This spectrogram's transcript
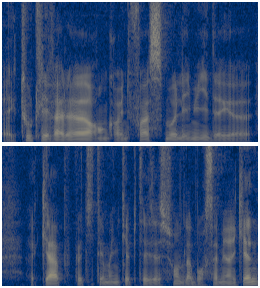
avec toutes les valeurs, encore une fois, small et mid, euh, cap, petite et moyenne capitalisation de la bourse américaine,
